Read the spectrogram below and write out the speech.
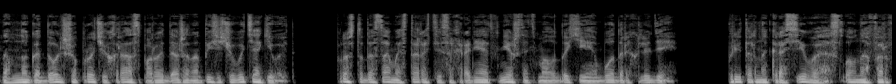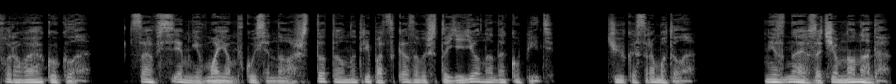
намного дольше прочих рас, порой даже на тысячу вытягивают. Просто до самой старости сохраняют внешность молодых и бодрых людей. Приторно-красивая, словно фарфоровая кукла. Совсем не в моем вкусе, но что-то внутри подсказывает, что ее надо купить. Чуйка сработала. Не знаю, зачем, но надо.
